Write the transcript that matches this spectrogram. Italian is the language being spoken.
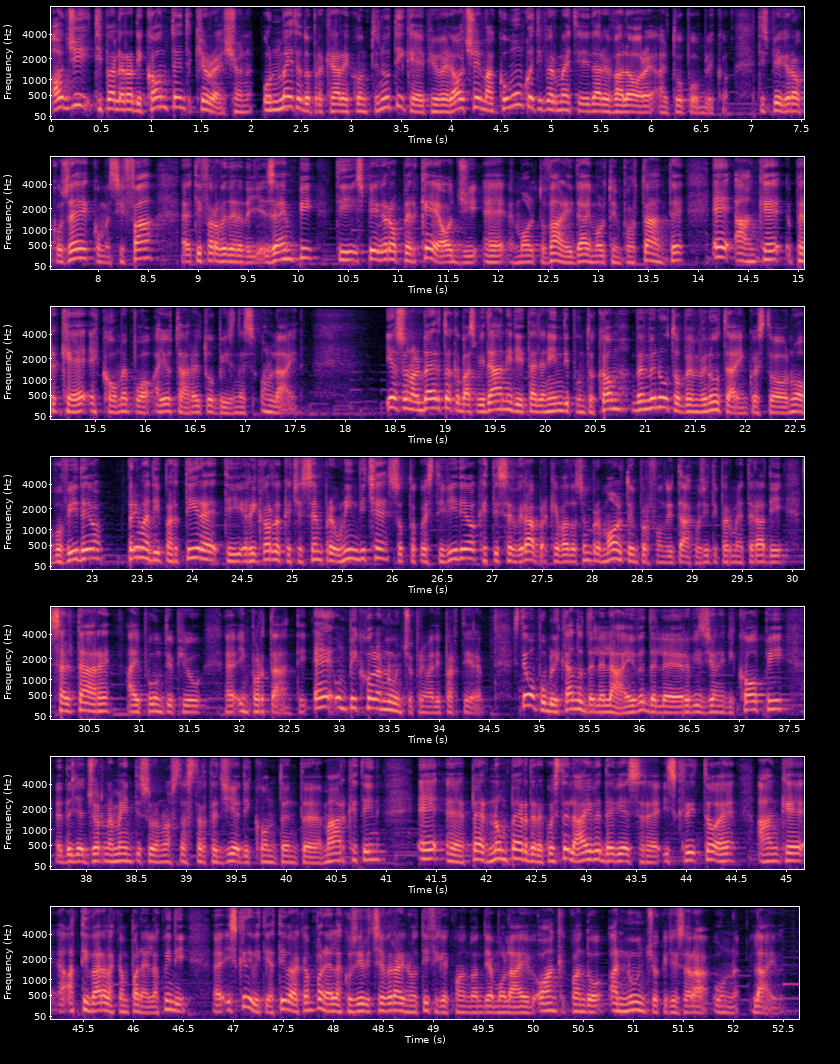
Oggi ti parlerò di Content Curation, un metodo per creare contenuti che è più veloce ma comunque ti permette di dare valore al tuo pubblico. Ti spiegherò cos'è, come si fa, eh, ti farò vedere degli esempi, ti spiegherò perché oggi è molto valida e molto importante e anche perché e come può aiutare il tuo business online. Io sono Alberto Cabasvidani di italianindie.com, benvenuto o benvenuta in questo nuovo video. Prima di partire ti ricordo che c'è sempre un indice sotto questi video che ti servirà perché vado sempre molto in profondità, così ti permetterà di saltare ai punti più eh, importanti. E un piccolo annuncio prima di partire. Stiamo pubblicando delle live, delle revisioni di copy, eh, degli aggiornamenti sulla nostra strategia di content marketing e eh, per non perdere queste live devi essere iscritto e anche attivare la campanella. Quindi eh, iscriviti, attiva la campanella così così riceverai notifiche quando andiamo live o anche quando annuncio che ci sarà un live.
